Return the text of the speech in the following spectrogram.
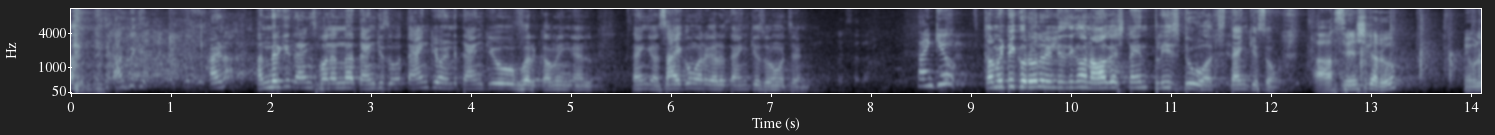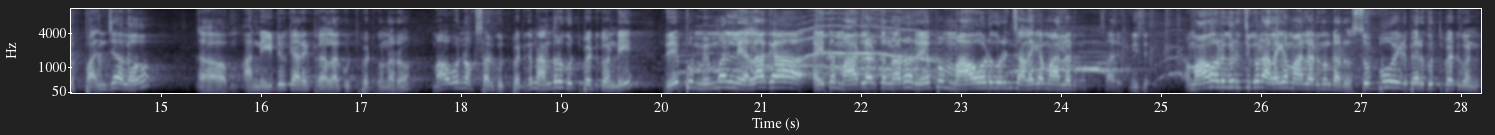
అందుకే అండ్ అందరికీ థ్యాంక్స్ పనన్న thank you so much thank you అండి. Thank you for coming and thank you Sai Kumar garu thank you so much అండి. Thank you committee Kurrollu releasing on August nine please do watch thank you so much ఆ, శేష్ గారు మిమ్మల్ని పంజాలో ఆ, నెగిటివ్ క్యారెక్టర్ ఎలా గుర్తుపెట్టుకున్నారో మా ఊరిని ఒకసారి గుర్తుపెట్టుకుని అందరూ గుర్తుపెట్టుకోండి. రేపు మిమ్మల్ని ఎలాగా అయితే మాట్లాడుతున్నారో రేపు మా వాడి గురించి అలాగే మాట్లాడు సారీ మీ మా వాడి గురించి కూడా అలాగే మాట్లాడుకుంటారు. సుబ్బు ఇడి పేరు గుర్తుపెట్టుకోండి.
